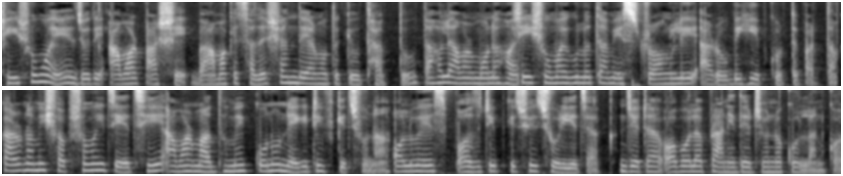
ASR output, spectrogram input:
সেই সময়ে যদি আমার পাশে বা আমাকে সাজেশন দেওয়ার মতো কেউ থাকতো, তাহলে আমার মনে হয় সেই সময়গুলোতে আমি স্ট্রংলি আরও বিহেভ করতে পারতাম। কারণ আমি সবসময় চেয়েছি আমার মাধ্যমে কোনো নেগেটিভ কিছু না। অলওয়েজ পজিটিভ কিছুই ছড়িয়ে যাক, যেটা অবলা প্রাণীদের জন্য কল্যাণকর।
